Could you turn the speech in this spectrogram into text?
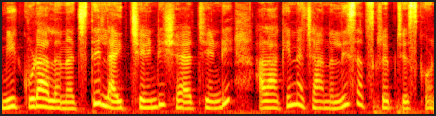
మీకు కూడా అలా నచ్చితే లైక్ చేయండి షేర్ చేయండి. అలాగే నా ఛానల్ని సబ్స్క్రైబ్ చేసుకోండి.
